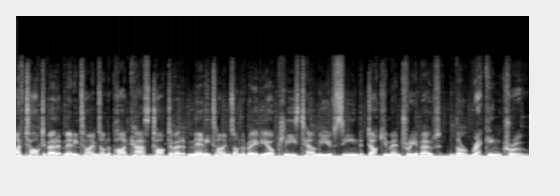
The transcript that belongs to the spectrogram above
I've talked about it many times on the podcast, talked about it many times on the radio. Please tell me you've seen the documentary about the Wrecking Crew.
